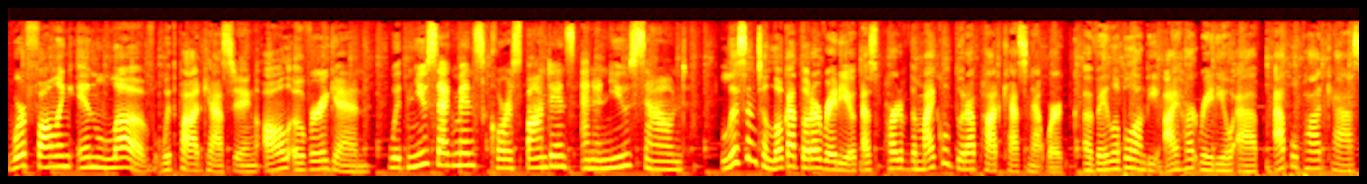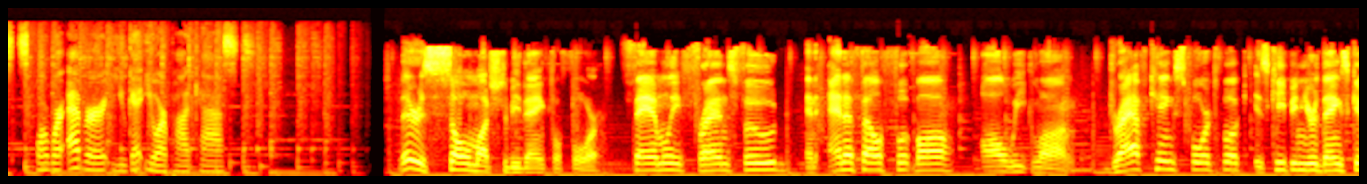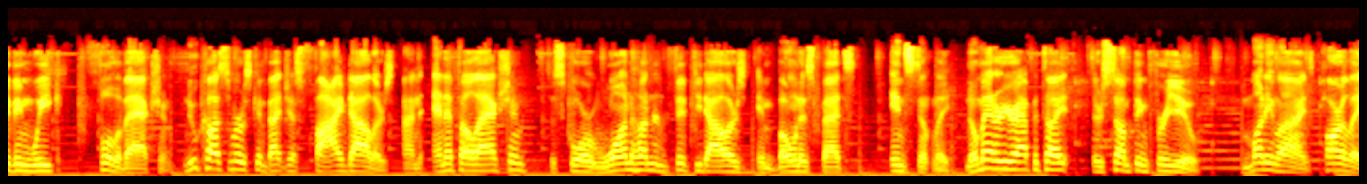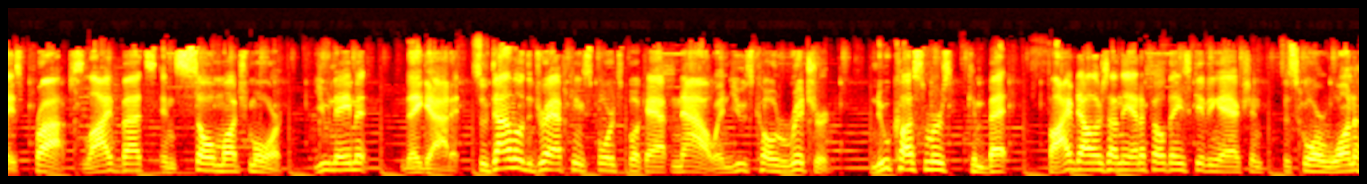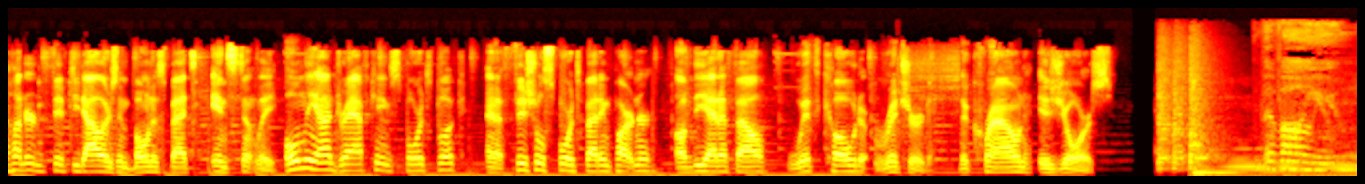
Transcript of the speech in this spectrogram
we're falling in love with podcasting all over again. With new segments, correspondence, and a new sound. Listen to Locatora Radio as part of the Michael Cultura Podcast Network, available on the iHeartRadio app, Apple Podcasts, or wherever you get your podcasts. There is so much to be thankful for family, friends, food, and NFL football all week long. DraftKings Sportsbook is keeping your Thanksgiving week full of action. New customers can bet just $5 on NFL action to score $150 in bonus bets instantly. No matter your appetite, there's something for you. Money lines, parlays, props, live bets, and so much more. You name it, they got it. So download the DraftKings Sportsbook app now and use code RICHARD. New customers can bet $5 on the NFL Thanksgiving action to score $150 in bonus bets instantly. Only on DraftKings Sportsbook, an official sports betting partner of the NFL with code RICHARD. The crown is yours. The volume.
